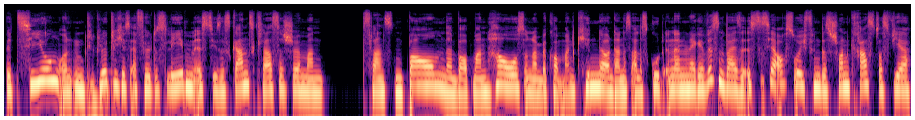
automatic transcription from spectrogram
Beziehung und ein mhm. glückliches, erfülltes Leben ist dieses ganz klassische, man pflanzt einen Baum, dann baut man ein Haus und dann bekommt man Kinder und dann ist alles gut. Und in einer gewissen Weise ist es ja auch so. Ich finde es schon krass, dass wir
